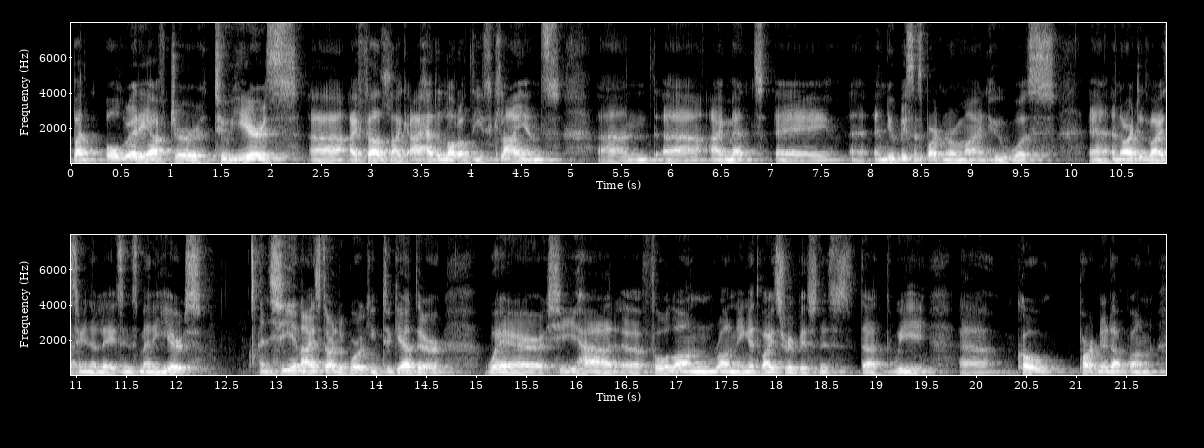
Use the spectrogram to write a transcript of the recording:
but already after two years, uh, I felt like I had a lot of these clients, and uh, I met a, a new business partner of mine who was uh, an art advisor in LA since many years. And she and I started working together where she had a full-on running advisory business that we uh, co partnered up on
